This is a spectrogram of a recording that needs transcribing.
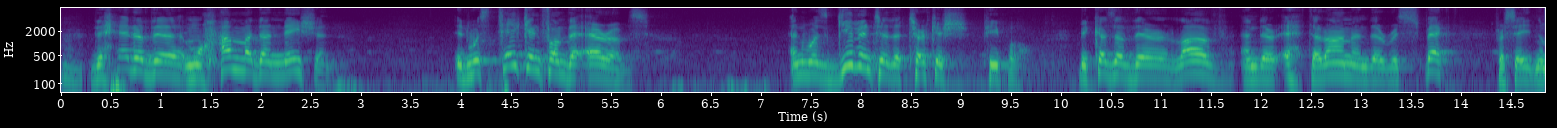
hmm. the head of the Muhammadan nation. It was taken from the Arabs and was given to the Turkish people because of their love and their ihtiram and their respect for Sayyidina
